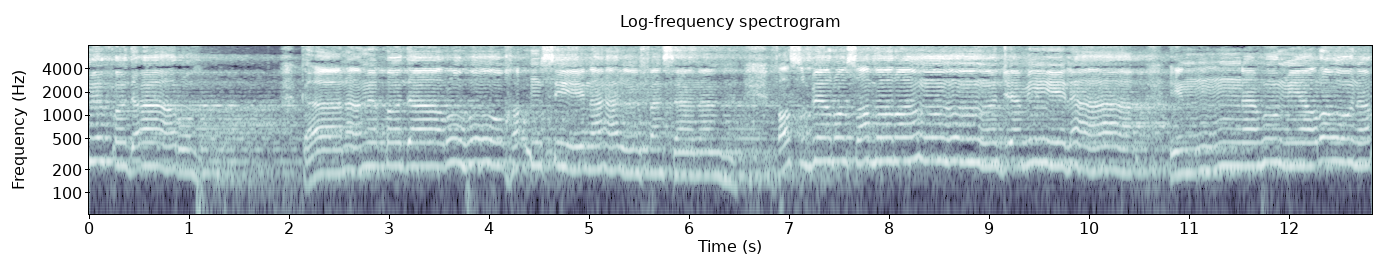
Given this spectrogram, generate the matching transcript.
مقداره كان مقداره خمسين ألف سنة. فاصبر صبرا جميلا إنهم يرونه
